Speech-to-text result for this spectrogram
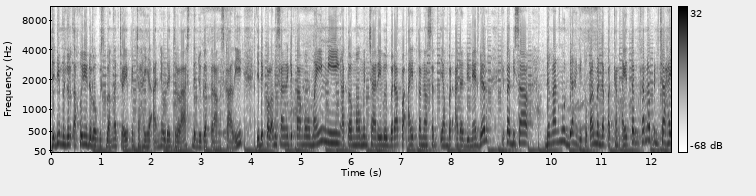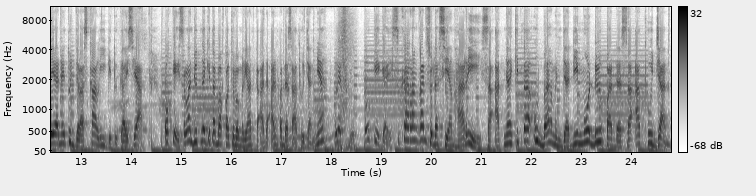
Jadi menurut aku ini udah bagus banget coy, pencahayaannya udah jelas dan juga terang sekali. Jadi kalau misalnya kita mau mining atau mau mencari beberapa item yang yang berada di Nether, kita bisa dengan mudah gitu kan mendapatkan item karena pencahayaannya itu jelas sekali gitu guys ya. Oke, selanjutnya kita bakal coba melihat keadaan pada saat hujannya. Let's go. Oke guys, sekarang kan sudah siang hari. Saatnya kita ubah menjadi mode pada saat hujan.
